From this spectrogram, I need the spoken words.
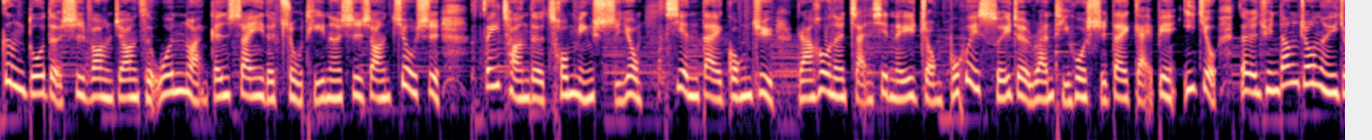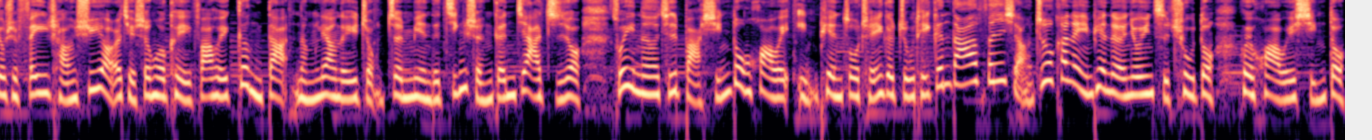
更多的释放这样子温暖跟善意的主题呢，事实上就是非常的聪明使用现代工具，然后呢，展现了一种不会随着软体或时代改变，依旧在人群当中呢，依旧是非常需要，而且生活可以发挥更大能量的一种正面的精神跟价值哦。所以呢，其实把行动化为影片，做成一个主题跟大家分享之后，看了影片的人又因此触动，会化为行动。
